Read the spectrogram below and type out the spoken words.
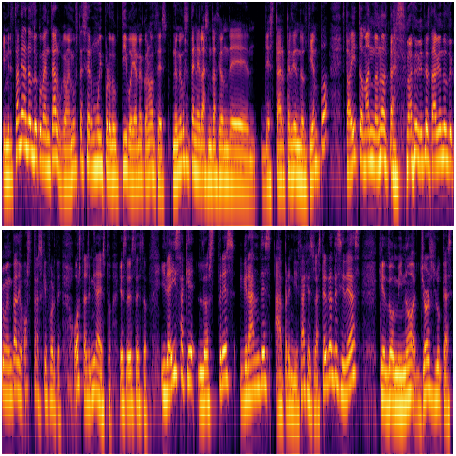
Y mientras estaba mirando el documental, porque a mí me gusta ser muy productivo, ya me conoces, no me gusta tener la sensación de, de estar perdiendo el tiempo, estaba ahí tomando notas, ¿vale? Mientras estaba viendo el documental, digo, ostras, qué fuerte, ostras, mira esto, esto, esto, esto. Y de ahí saqué los tres grandes aprendizajes, las tres grandes ideas que dominó George Lucas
